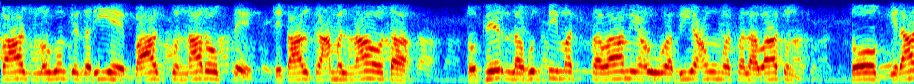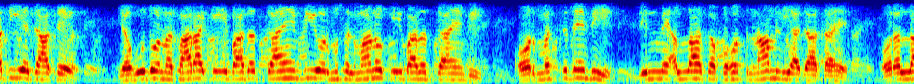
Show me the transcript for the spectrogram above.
بعض لوگوں کے ذریعے بعض کو نہ روکتے، قتال کا عمل نہ ہوتا، تو پھر لہدی مت سوام ابھی و تو گرا دیے جاتے، یہود و نصارہ کی عبادت گاہیں بھی اور مسلمانوں کی عبادت گاہیں بھی۔ اور مسجدیں بھی جن میں اللہ کا بہت نام لیا جاتا ہے اور اللہ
